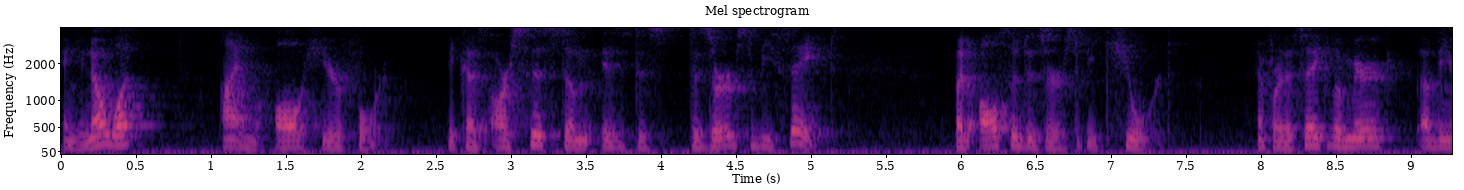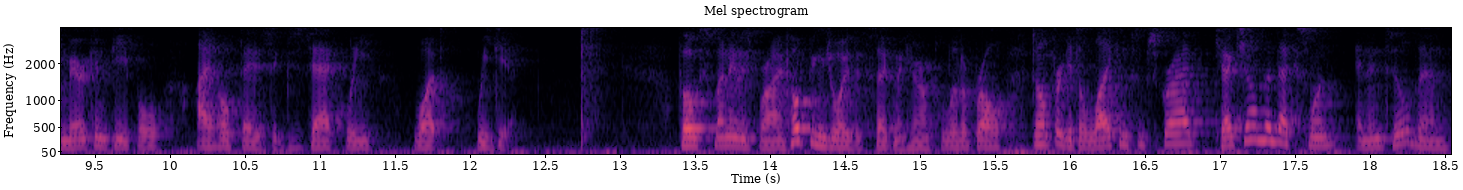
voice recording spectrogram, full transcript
And you know what? I am all here for it because our system is deserves to be saved, but also deserves to be cured. And for the sake of, America, of the American people, I hope that is exactly what we get. Folks, my name is Brian. Hope you enjoyed this segment here on Politibrawl. Don't forget to like and subscribe. Catch you on the next one. And until then,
